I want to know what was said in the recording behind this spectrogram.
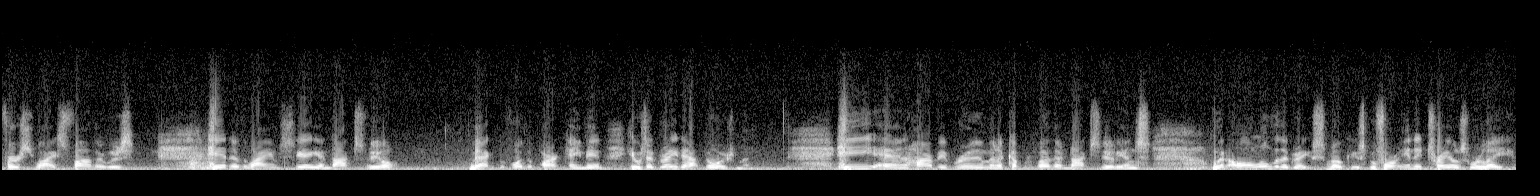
first wife's father was head of the YMCA in Knoxville back before the park came in. He was a great outdoorsman. He and Harvey Broome and a couple of other Knoxvillians went all over the Great Smokies before any trails were laid.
